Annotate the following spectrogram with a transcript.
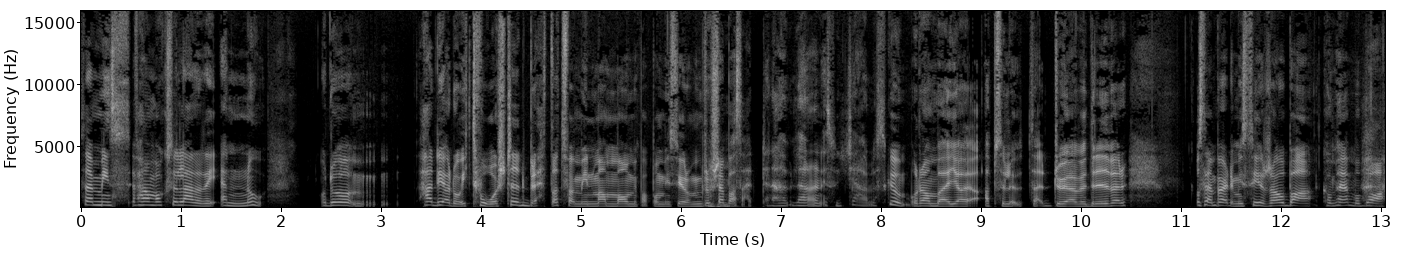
Så minns, han var också lärare i NO. Och då hade jag då i två års tid berättat för min mamma, och min pappa och min syrra och min brorsa Mhm. bara så här, den här läraren är så jävla skum. Och de bara, ja, ja absolut, så här, du överdriver. Och sen började min syrra och bara kom hem och bara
